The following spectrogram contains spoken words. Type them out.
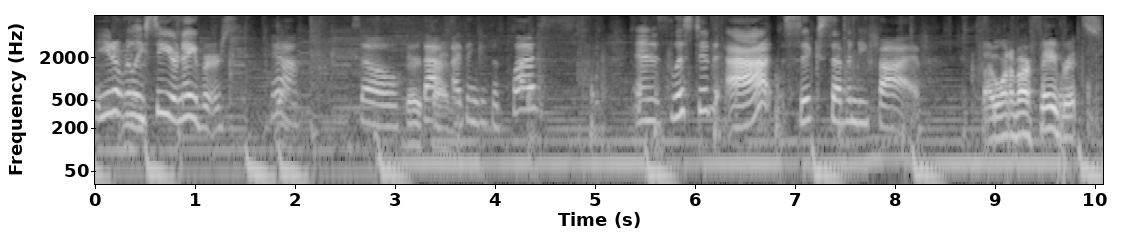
You don't really mm-hmm. see your neighbors. Yeah. So Very that private. I think is a plus. And it's listed at 675. By one of our favorites.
